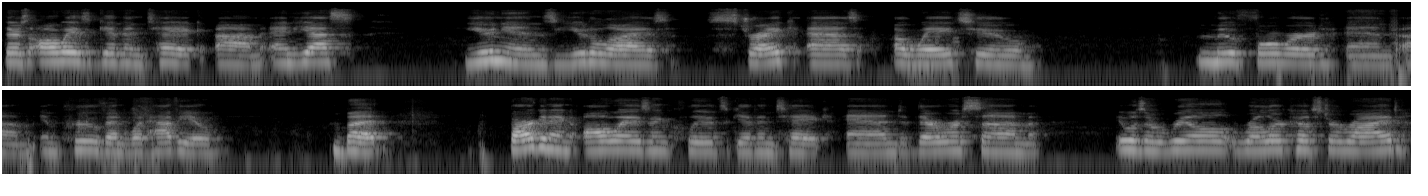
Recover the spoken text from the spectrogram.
there's always give and take. Um, and yes, unions utilize strike as a way to move forward and um, improve and what have you. But bargaining always includes give and take. And there were some it was a real roller coaster ride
